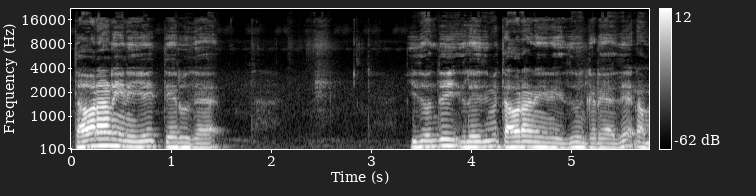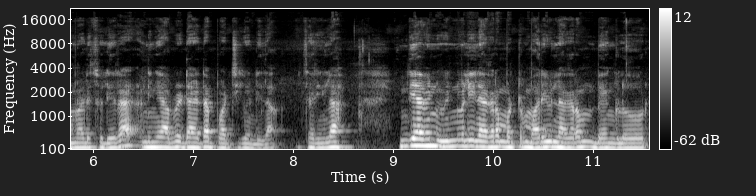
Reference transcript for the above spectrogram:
தவறான இணையை தேர்வுக. இது வந்து இதில் எதுவுமே தவறான இணை எதுவும் கிடையாது. நான் முன்னாடி சொல்லிடுறேன். நீங்கள் அப்படியே டேரெக்டாக படிச்சிக்க வேண்டியதான் சரிங்களா? இந்தியாவின் விண்வெளி நகரம் மற்றும் அறிவியல் நகரம் பெங்களூர்.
